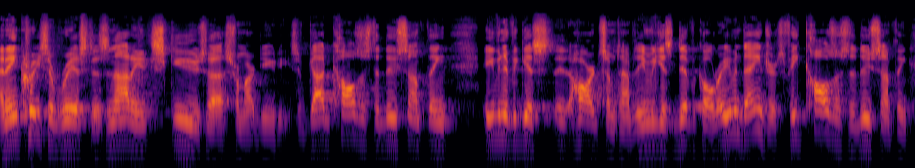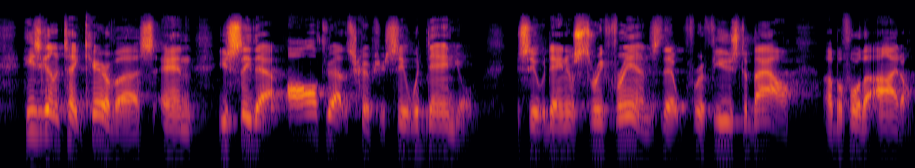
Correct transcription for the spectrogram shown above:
An increase of risk does not excuse us from our duties. If God calls us to do something, even if it gets hard sometimes, even if it gets difficult or even dangerous, if He calls us to do something, He's going to take care of us. And you see that all throughout the scripture. You see it with Daniel. You see it with Daniel's three friends that refused to bow uh, before the idol.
